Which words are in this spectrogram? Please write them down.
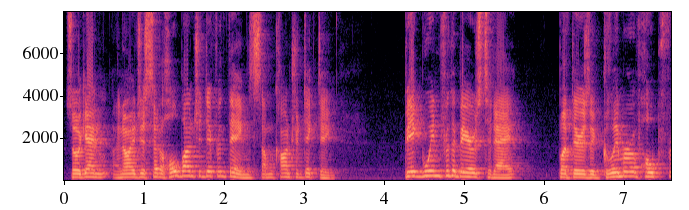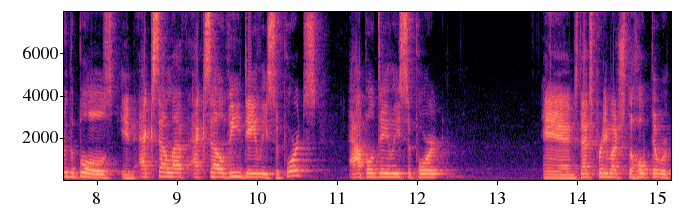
So again, I know I just said a whole bunch of different things, some contradicting. Big win for the Bears today, but there's a glimmer of hope for the Bulls in XLF, XLV daily supports, Apple daily support, and that's pretty much the hope that we're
